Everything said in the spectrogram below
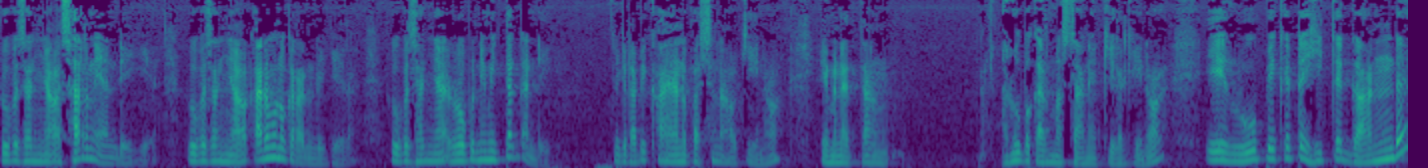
රූප සංඥාව සරණ යන්නේ කියලා. රූප සංඥාව කරමුණු කරන්නයි කියලා. රූප සංඥා රූප නිමිත්තක් ගන්නයි කියලා. ඒකට අපි කායानुපස්සනාව කියනවා. එහෙම නැත්නම් අරූප කර්මස්ථානයක් කියලා කියනවා. ඒ රූපයකට හිත ගන්නේ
